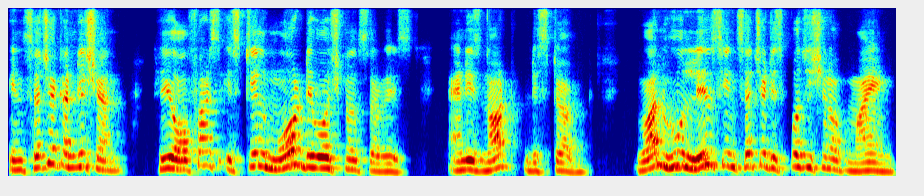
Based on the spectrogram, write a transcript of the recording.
In such a condition, he offers still more devotional service and is not disturbed. One who lives in such a disposition of mind,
